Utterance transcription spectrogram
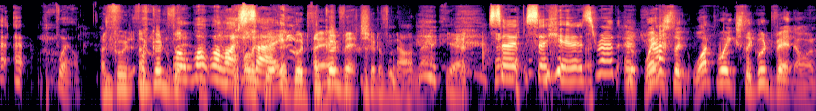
Uh, uh, well, A good, a good vet. well, what will I Well, a say? good, a good a vet. good vet should have known that. Yeah. So, so yeah, it's rather. it- When's the what week's the good vet on?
